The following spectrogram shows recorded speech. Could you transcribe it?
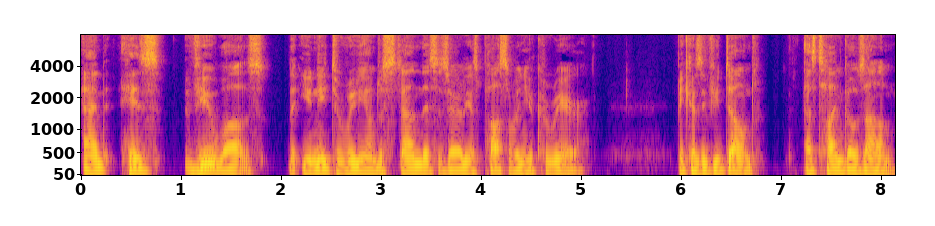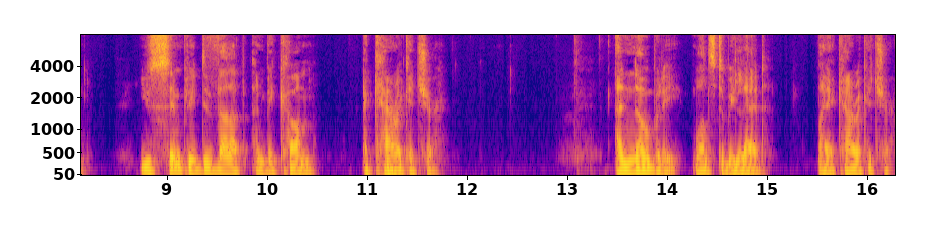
And his view was that you need to really understand this as early as possible in your career. Because if you don't, as time goes on, you simply develop and become a caricature. And nobody wants to be led by a caricature.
